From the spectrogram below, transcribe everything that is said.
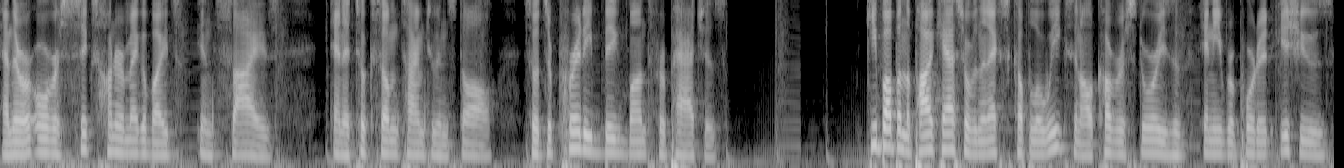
and there were over 600 megabytes in size, and it took some time to install. So it's a pretty big month for patches. Keep up on the podcast over the next couple of weeks, and I'll cover stories of any reported issues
